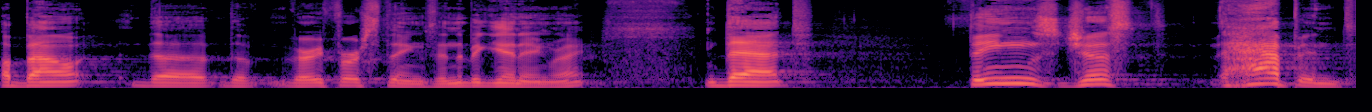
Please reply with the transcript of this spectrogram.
about the, the very first things in the beginning, right? That things just happened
